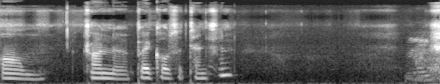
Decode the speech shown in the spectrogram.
um trying to pay close attention.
